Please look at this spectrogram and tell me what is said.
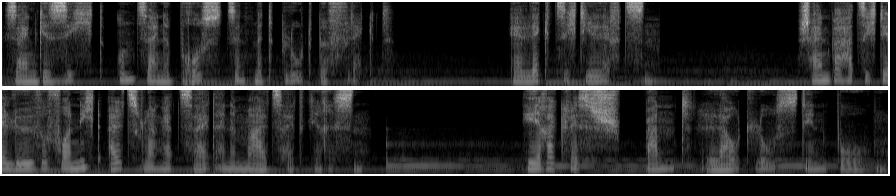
sein Gesicht und seine Brust sind mit Blut befleckt. Er leckt sich die Lefzen. Scheinbar hat sich der Löwe vor nicht allzu langer Zeit eine Mahlzeit gerissen. Herakles spannt lautlos den Bogen.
